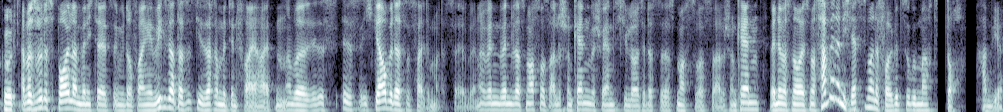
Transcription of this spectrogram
gut. Aber es würde spoilern, wenn ich da jetzt irgendwie drauf eingehe. Wie gesagt, das ist die Sache mit den Freiheiten. Aber es ist, ich glaube, das ist halt immer dasselbe. Ne? Wenn, wenn du das machst, was alle schon kennen, beschweren sich die Leute, dass du das machst, was alle schon kennen. Wenn du was Neues machst, haben wir da nicht letztes Mal eine Folge zugemacht? Doch, haben wir.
